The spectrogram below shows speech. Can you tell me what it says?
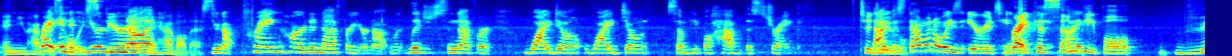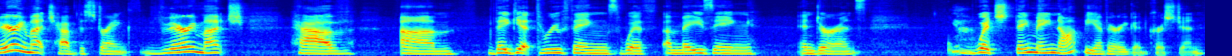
and you have right. this Holy Spirit not, you have all this. You're not praying hard enough or you're not religious enough or why don't why don't some people have the strength to that do just, that one always irritates right because some like, people very much have the strength very much have um they get through things with amazing endurance yeah. which they may not be a very good christian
